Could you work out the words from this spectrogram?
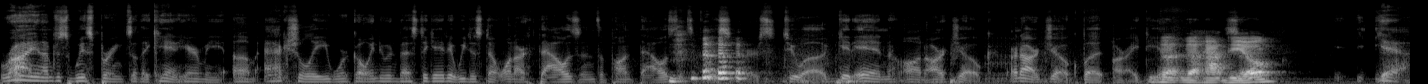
Ryan, I'm just whispering so they can't hear me. Um, actually, we're going to investigate it. We just don't want our thousands upon thousands of listeners to uh, get in on our joke, or not our joke, but our idea. the the hot deal. Yeah.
